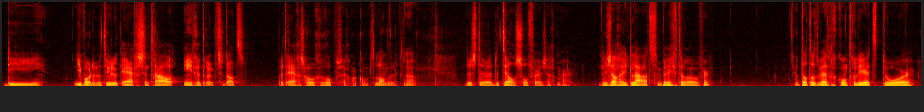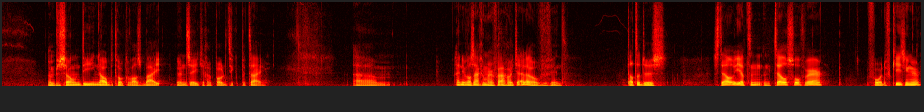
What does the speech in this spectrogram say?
Die, die worden natuurlijk ergens centraal ingedrukt, zodat het ergens hogerop, zeg maar, komt, landelijk. Ja. Dus de, de telsoftware, zeg maar. Nu zag ik laatst een bericht erover. Dat dat werd gecontroleerd door een persoon die nauw betrokken was bij een zekere politieke partij. Ehm, en die was eigenlijk mijn vraag wat jij daarover vindt. Dat er dus, stel je hebt een, een telsoftware voor de verkiezingen,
